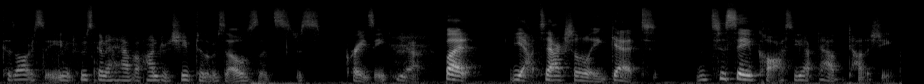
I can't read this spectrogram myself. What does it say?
because obviously who's gonna have a hundred sheep to themselves? That's just crazy Yeah. but yeah to actually get to save costs you have to have a ton of sheep.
